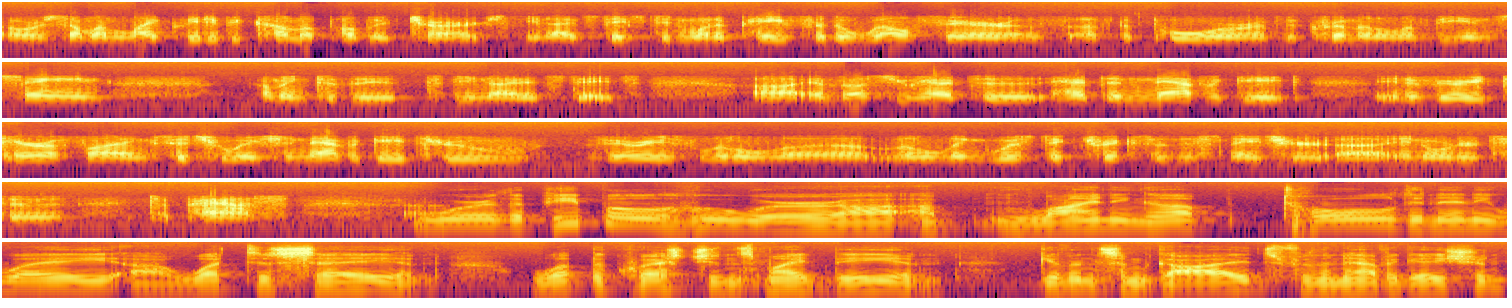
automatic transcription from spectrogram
or someone likely to become a public charge. The United States didn't want to pay for the welfare of, of the poor, of the criminal, of the insane coming to the, to the United States. Uh, and thus you had to had to navigate in a very terrifying situation, navigate through various little uh, little linguistic tricks of this nature uh, in order to to pass. Were the people who were uh, uh, lining up told in any way uh, what to say and what the questions might be, and given some guides for the navigation?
